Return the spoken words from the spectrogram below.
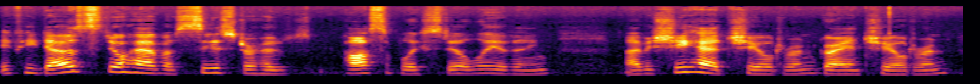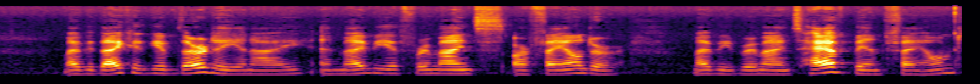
If he does still have a sister who's possibly still living, maybe she had children, grandchildren, maybe they could give their DNA, and maybe if remains are found or maybe remains have been found,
